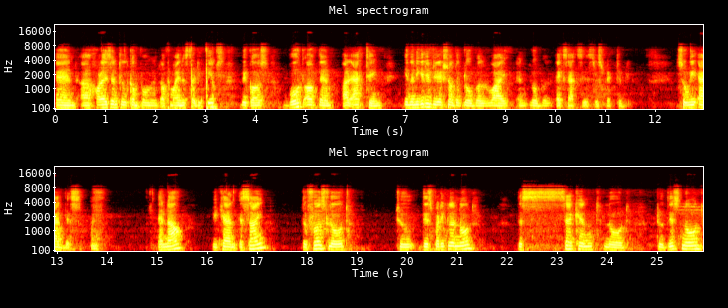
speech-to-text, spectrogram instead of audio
and a horizontal component of minus 30 kips because both of them are acting in the negative direction of the global y and global x-axis respectively. So we add this. And now we can assign the first load to this particular node, the second load to this node,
